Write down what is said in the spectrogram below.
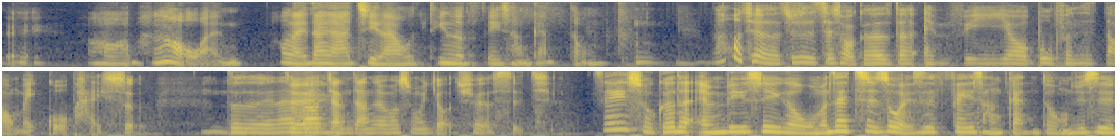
对，然后很好玩。后来大家寄来，我听了非常感动。嗯，然后我记得就是这首歌的 MV 有部分是到美国拍摄，对对对，那要不要讲讲有没有什么有趣的事情？这一首歌的 MV 是一个我们在制作也是非常感动，就是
